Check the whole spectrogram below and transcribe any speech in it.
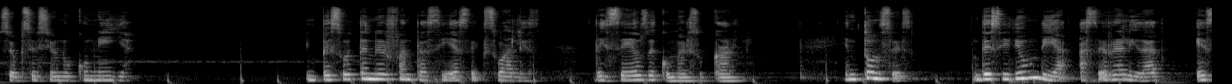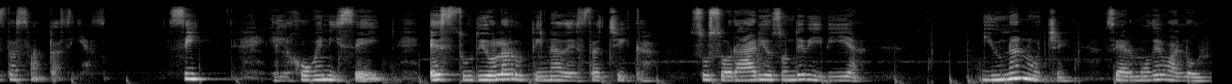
Se obsesionó con ella. Empezó a tener fantasías sexuales, deseos de comer su carne. Entonces, decidió un día hacer realidad estas fantasías. Sí, el joven Issei estudió la rutina de esta chica, sus horarios, dónde vivía, y una noche se armó de valor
